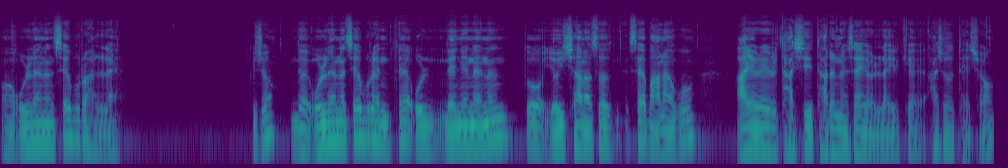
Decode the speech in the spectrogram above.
어, 올해는 세부로 할래. 그죠? 근데 올해는 세부로 했는데 올 내년에는 또 여의치 않아서 세부 안 하고 IRA를 다시 다른 회사에 열래 이렇게 하셔도 되죠.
